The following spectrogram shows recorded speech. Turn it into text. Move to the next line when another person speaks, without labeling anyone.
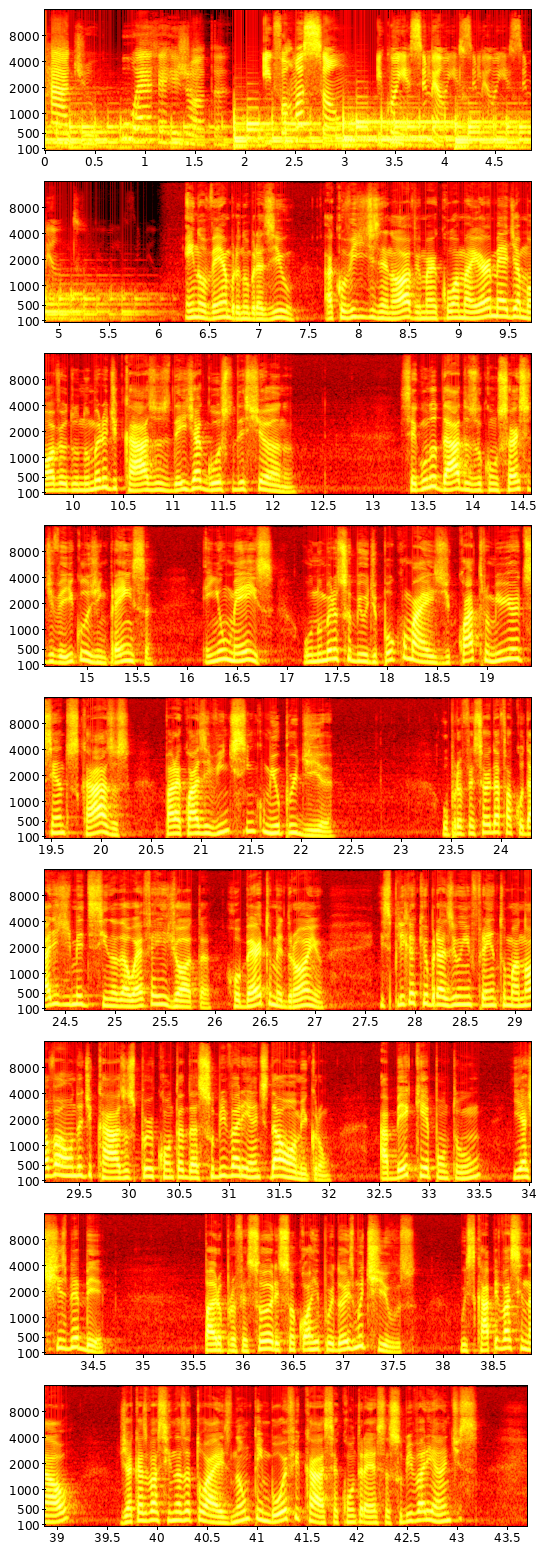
Rádio UFRJ. Informação e conhecimento, conhecimento, conhecimento.
Em novembro, no Brasil, a Covid-19 marcou a maior média móvel do número de casos desde agosto deste ano. Segundo dados do consórcio de veículos de imprensa, em um mês, o número subiu de pouco mais de 4.800 casos para quase 25 mil por dia. O professor da Faculdade de Medicina da UFRJ, Roberto Medronho, explica que o Brasil enfrenta uma nova onda de casos por conta das subvariantes da Omicron, a BQ.1 e a XBB. Para o professor, isso ocorre por dois motivos: o escape vacinal, já que as vacinas atuais não têm boa eficácia contra essas subvariantes,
